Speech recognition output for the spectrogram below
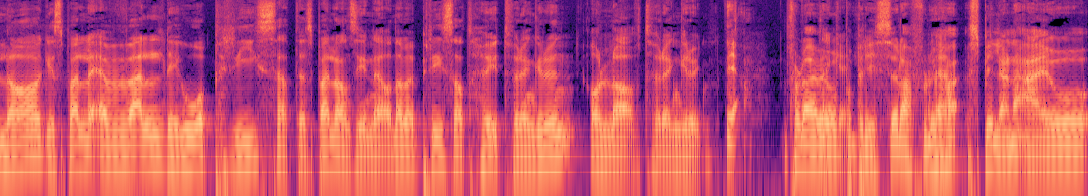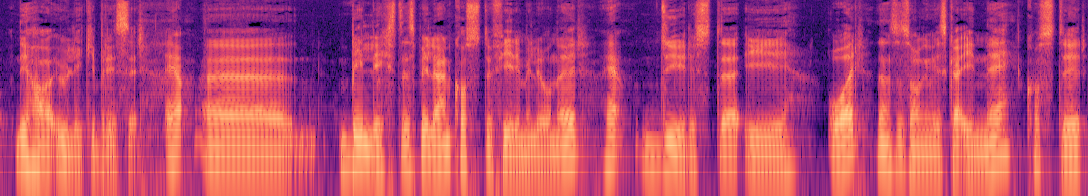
lager spillet, er veldig gode å prissette spillene sine, og de er prissatt høyt for en grunn og lavt for en grunn. Ja, For da er vi over på priser, da. For Ja. har, spillerne er jo De har ulike priser. Ja. Uh, billigste spilleren koster 4 millioner. Ja. Dyreste i år, den sesongen vi skal inn i, koster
